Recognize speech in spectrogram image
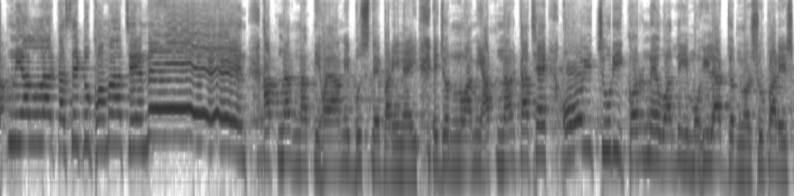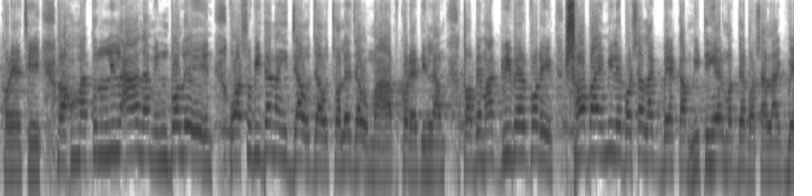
আপনি আল্লাহর কাছে একটু ক্ষমা চেনেন আপনার নাতি হয়, আমি বুঝতে পারি নাই। এই জন্য আমি আপনার কাছে ওই চুরি কর্নেওয়ালি মহিলার জন্য সুপারিশ করেছি। রহমাতুল্লিল আলামিন বলেন, অসুবিধা নাই, যাও যাও, চলে যাও, মাফ করে দিলাম। তবে মাগরিবের পরে সবাই মিলে বসা লাগবে, একটা মিটিং এর মধ্যে বসা লাগবে।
